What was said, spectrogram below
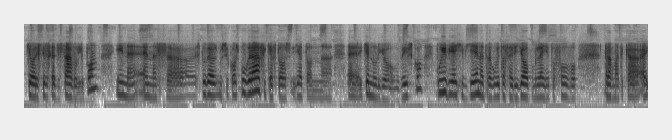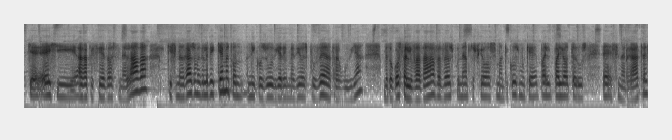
Και ο Αριστίδης Χατζηστάδου λοιπόν είναι ένας α, σπουδαίος μουσικός που γράφει και αυτός για τον ε, καινούριο δίσκο που ήδη έχει βγει ένα τραγούδι το Θεριό που μιλάει για το φόβο πραγματικά ε, και έχει αγαπηθεί εδώ στην Ελλάδα και συνεργάζομαι δηλαδή και με τον Νίκο Ζούδιαρη με δύο σπουδαία τραγούδια, με τον Κώστα Λιβαδά βεβαίως που είναι από τους πιο σημαντικούς μου και παλιότερους ε, συνεργάτες.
